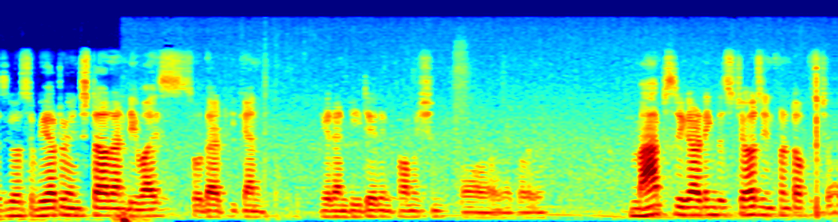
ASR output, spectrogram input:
Let's go. So we have to install and device so that he can get a detailed information for, for maps regarding this church in front of this church.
